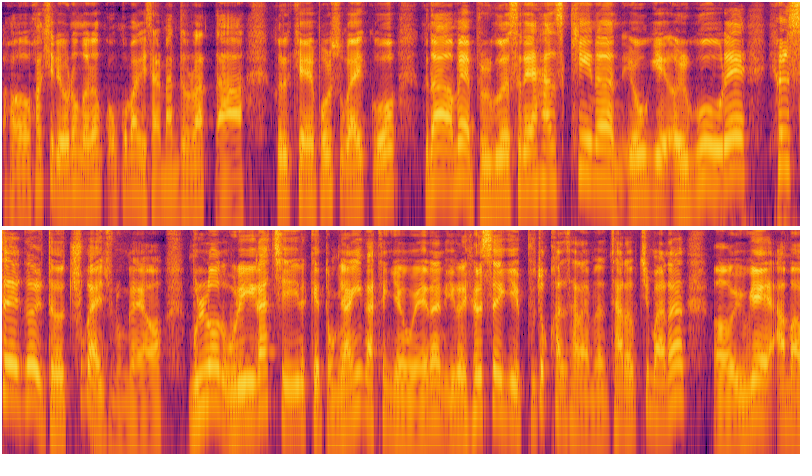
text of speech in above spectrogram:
어, 확실히 이런 거는 꼼꼼하게 잘 만들어놨다. 그렇게 볼 수가 있고 그 다음에 불그스레한 스킨은 여기 얼굴에 혈색을 더 추가해 주는 거예요. 물론 우리 같이 이렇게 동양인 같은 경우에는 이런 혈색이 부족한 사람은 잘 없지만은 어, 이게 아마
